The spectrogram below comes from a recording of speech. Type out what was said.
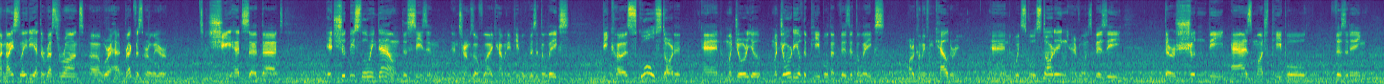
a nice lady at the restaurant uh, where I had breakfast earlier she had said that it should be slowing down this season in terms of like how many people visit the lakes because school started and majority majority of the people that visit the lakes are coming from Calgary. And with school starting everyone's busy there shouldn't be as much people visiting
